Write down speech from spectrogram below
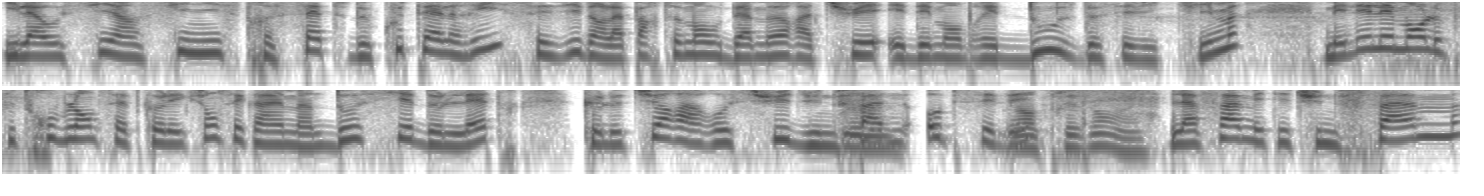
Il a aussi un sinistre set de coutellerie saisi dans l'appartement où Dahmer a tué et démembré 12 de ses victimes. Mais l'élément le plus troublant de cette collection, c'est quand même un dossier de lettres que le tueur a reçu d'une fan obsédée. En prison, ouais. La femme était une femme,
